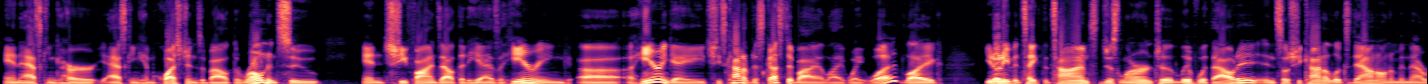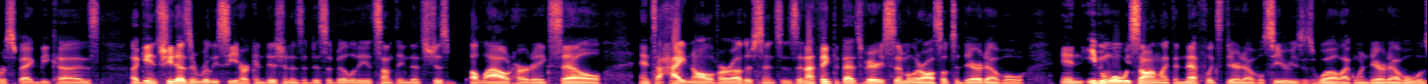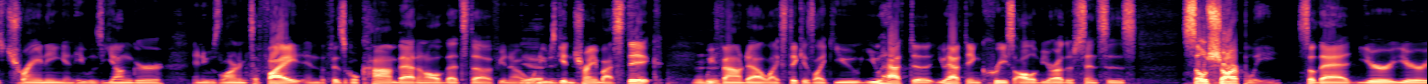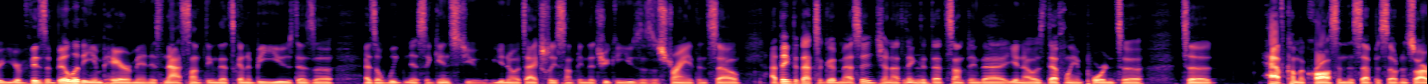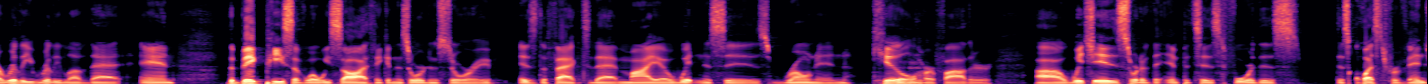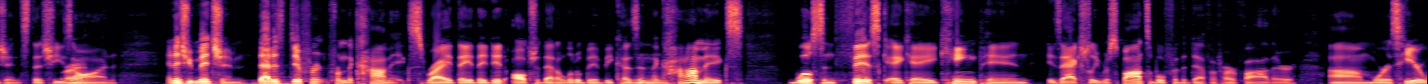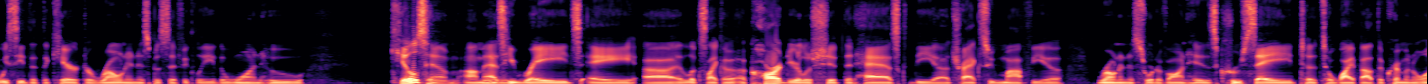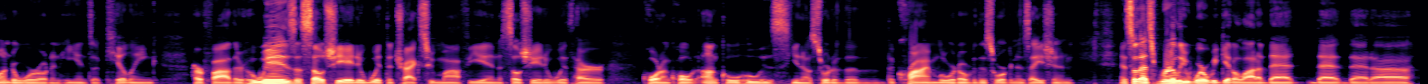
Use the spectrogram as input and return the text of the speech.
and asking her asking him questions about the ronin suit. And she finds out that he has a hearing uh, a hearing aid. She's kind of disgusted by it. Like wait what? Like you don't even take the time to just learn to live without it. And so she kind of looks down on him in that respect because, again, she doesn't really see her condition as a disability. It's something that's just allowed her to excel and to heighten all of her other senses. And I think that that's very similar also to Daredevil. And even what we saw in like the Netflix Daredevil series as well, like when Daredevil was training and he was younger and he was learning to fight and the physical combat and all of that stuff, you know, Yeah. when he was getting trained by Stick, we mm-hmm. found out like Stick is like you you have to you have to increase all of your other senses so sharply so that your your your visibility impairment is not something that's going to be used as a as a weakness against you. You know it's actually something that you can use as a strength. And so i think that that's a good message and i think that that's something that you know is definitely important to to have come across in this episode. And so i really really love that. And the big piece of what we saw i think in this origin story is the fact that maya witnesses ronin kill her father uh, which is sort of the impetus for this this quest for vengeance that she's Right. on. And as you mentioned, that is different from the comics, right? They they did alter that a little bit because in the comics, Wilson Fisk, aka Kingpin, is actually responsible for the death of her father. Um, whereas here we see that the character Ronin is specifically the one who kills him um, as he raids a uh, it looks like a, a car dealership that has the uh, tracksuit mafia ronin is sort of on his crusade to, to wipe out the criminal underworld and he ends up killing her father who is associated with the tracksuit mafia and associated with her quote unquote uncle who is you know sort of the the crime lord over this organization and so that's really where we get a lot of that that that uh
